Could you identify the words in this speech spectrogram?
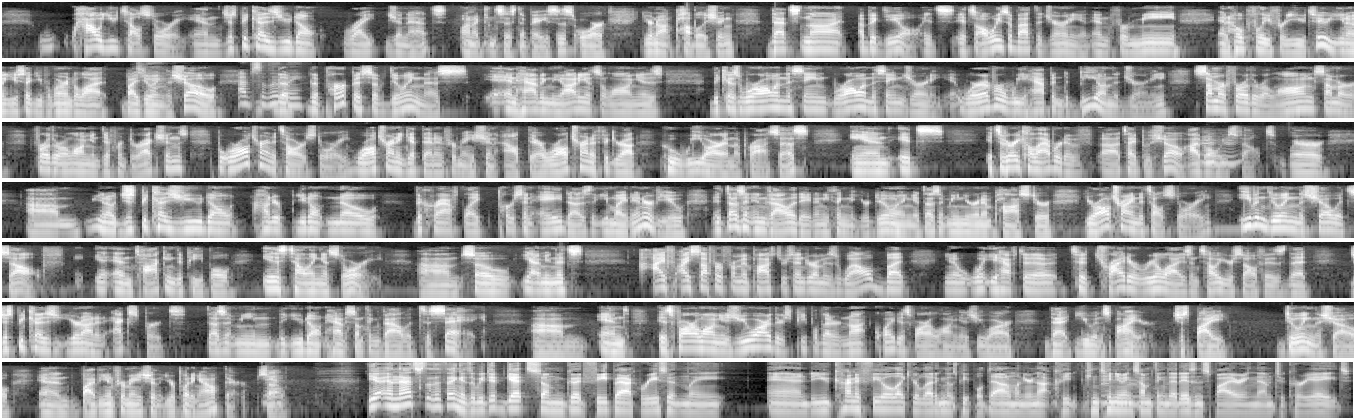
how you tell story and just because you don't write Jeanette on a Mhm. consistent basis or you're not publishing, that's not a big deal. It's it's always about the journey. And, and for me, and hopefully for you too, you know, you said you've learned a lot by doing the show. Absolutely. The the purpose of doing this and having the audience along is because we're all in the same we're all in the same journey wherever we happen to be on the journey some are further along some are further along in different directions but we're all trying to tell our story we're all trying to get that information out there we're all trying to figure out who we are in the process and it's it's a very collaborative uh, type of show i've always Mhm. felt where um, you know just because you don't hundred you don't know the craft like person A does that you might interview, it doesn't invalidate anything that you're doing. It doesn't mean you're an imposter. You're all trying to tell a story. Even doing the show itself and talking to people is telling a story. Um, so yeah, I mean it's I, I suffer from imposter syndrome as well, but you know what you have to to try to realize and tell yourself is that just because you're not an expert doesn't mean that you don't have something valid to say. Um, and as far along as you are, there's people that are not quite as far along as you are that you inspire just by doing the show and by the information that you're putting out there. So Yeah. Yeah, and that's the thing is that we did get some good feedback recently, and you kind of feel like you're letting those people down when you're not cre- continuing Mhm. something that is inspiring them to create.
